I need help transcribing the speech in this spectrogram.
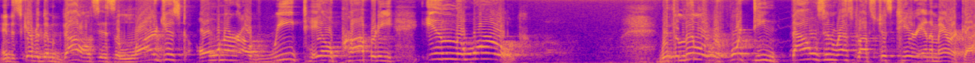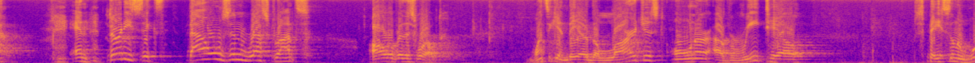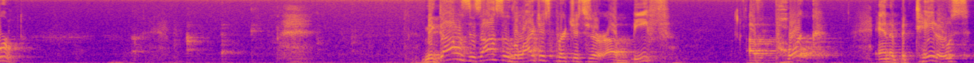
and discovered that McDonald's is the largest owner of retail property in the world. With a little over 14,000 restaurants just here in America and 36,000 restaurants all over this world. Once again, they are the largest owner of retail space in the world. McDonald's is also the largest purchaser of beef, of pork, and of potatoes,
